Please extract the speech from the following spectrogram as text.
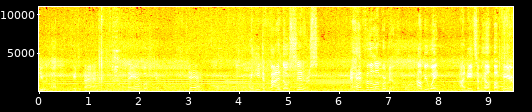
It's bad. They ambushed him. He's dead. We need to find those sinners. Head for the lumber mill. I'll be waiting. I need some help up here.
